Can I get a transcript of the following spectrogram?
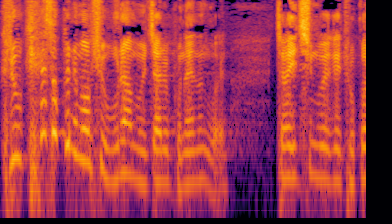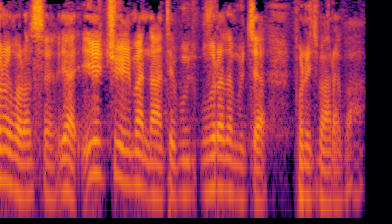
그리고 계속 끊임없이 우울한 문자를 보내는 거예요. 제가 이 친구에게 조건을 걸었어요. 야, 일주일만 나한테 우울하다 문자 보내지 말아봐.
